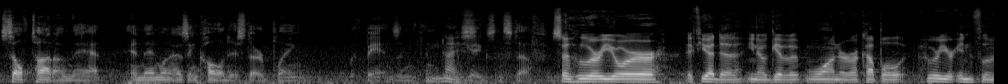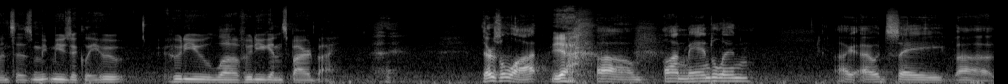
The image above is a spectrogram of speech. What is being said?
self-taught on that. And then when I was in college, I started playing with bands and, and Nice. gigs and stuff. So who are your if you had to, you know, give a one or a couple, who are your influences mu- musically? Who who do you love? Who do you get inspired by? There's a lot. Yeah. Um, on mandolin, I, I would say uh,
